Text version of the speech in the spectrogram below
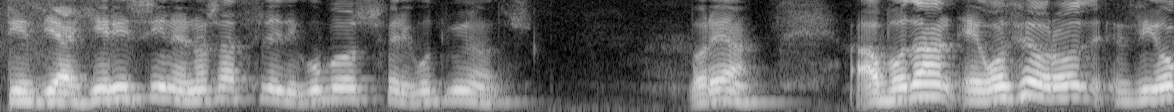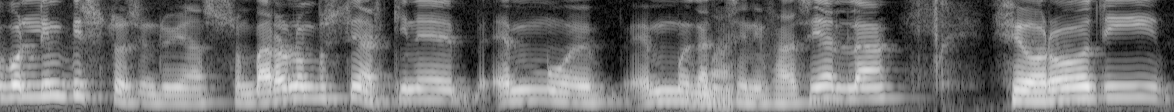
τη διαχείριση ενός αθλητικού ποδοσφαιρικού τμήματος. Ωραία. Από όταν εγώ θεωρώ ότι δύο πολύ πιστό είναι του Ιάσον, παρόλο που στην αρχή είναι, εν μου, εν μου έκατσε η φάση, αλλά θεωρώ ότι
